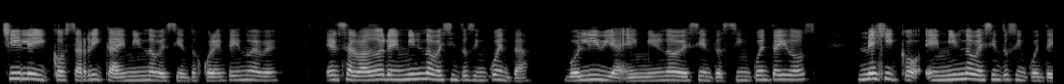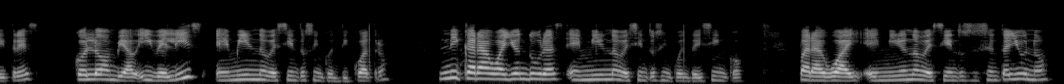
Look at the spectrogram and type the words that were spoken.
Chile y Costa Rica en 1949, El Salvador en 1950, Bolivia en 1952, México en 1953, Colombia y Belice en 1954, Nicaragua y Honduras en 1955, Paraguay en 1961,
